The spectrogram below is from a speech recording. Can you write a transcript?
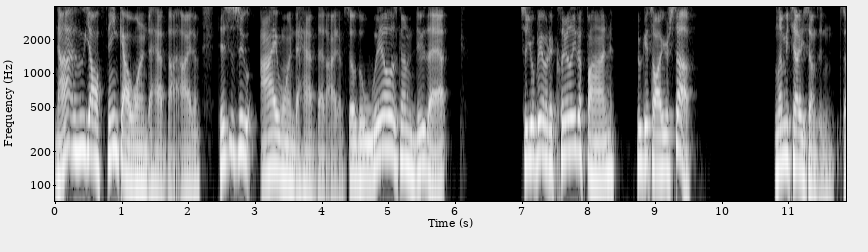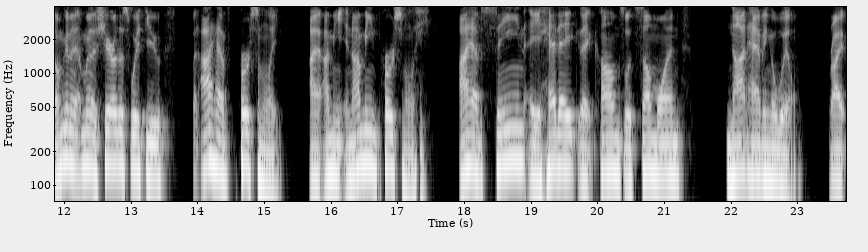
not who y'all think I wanted to have that item. This is who I wanted to have that item. So the will is going to do that. So you'll be able to clearly define who gets all your stuff. Let me tell you something. So I'm gonna I'm gonna share this with you, but I have personally, I, I mean, and I mean personally, I have seen a headache that comes with someone not having a will, right?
